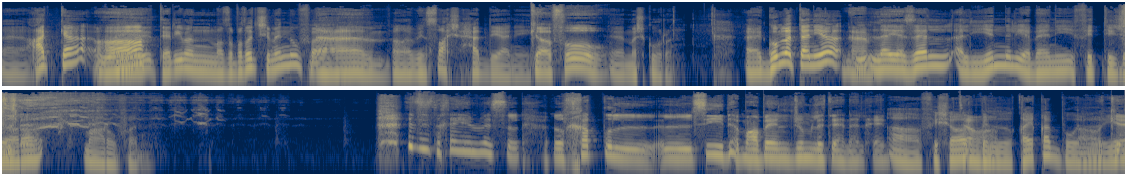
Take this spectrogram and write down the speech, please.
آه، عكة آه. وتقريبا ما ظبطتش منه ف... نعم. فما بينصحش حد يعني كفو. مشكورا. الجملة الثانية نعم. لا يزال الين الياباني في التجارة معروفا. أنت تخيل بس ال- الخط ال- السيدة ما بين الجملتين الحين. آه فشار. بالقيقب والين أوكي.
